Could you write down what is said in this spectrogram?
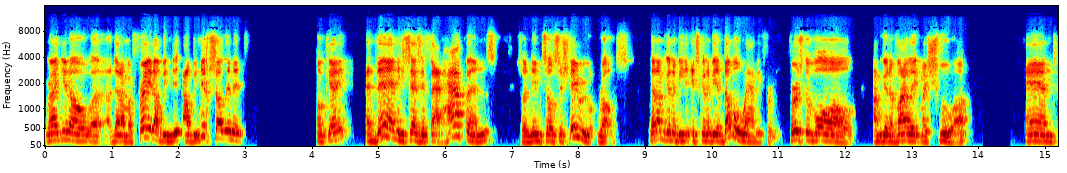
right? You know uh, that I'm afraid I'll be I'll be nichshal in it. Okay, and then he says if that happens, so nimtzo seshtei rows. Then I'm to be, it's to be a double whammy for me. First of all, I'm to violate my shvua, and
